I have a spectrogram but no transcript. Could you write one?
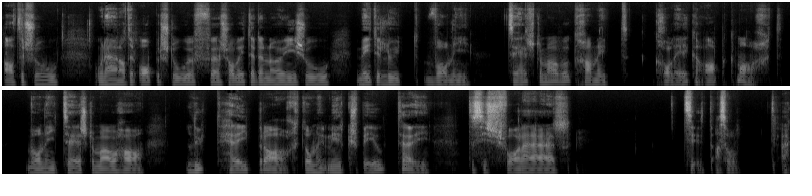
An der Schule. Und dann an der Oberstufe, schon wieder eine neue Schule, wieder Leute, die ich das erste Mal wirklich mit Kollegen abgemacht habe. Wo ich das erste Mal habe Leute heimgebracht, die mit mir gespielt haben. Das ist vorher also eine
